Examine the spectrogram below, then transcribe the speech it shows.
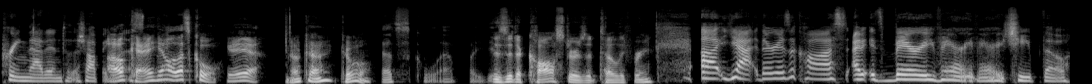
bring that into the shopping list. Okay. Oh, that's cool. Yeah, yeah. Okay. Cool. That's a cool app idea. Is it a cost or is it totally free? Uh, yeah, there is a cost. I, it's very, very, very cheap though.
